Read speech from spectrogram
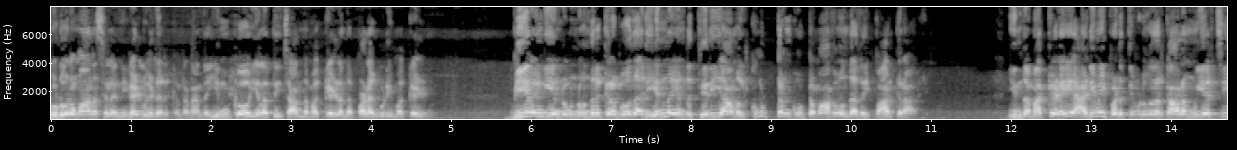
கொடூரமான சில நிகழ்வுகள் இருக்கின்றன. அந்த இன்கோ இனத்தை சார்ந்த மக்கள் அந்த பழங்குடி மக்கள் பீரங்கி என்று ஒன்று வந்திருக்கிற போது அது என்ன என்று தெரியாமல் கூட்டம் கூட்டமாக வந்து அதை பார்க்கிறார்கள். இந்த மக்களை அடிமைப்படுத்தி விடுவதற்கான முயற்சி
